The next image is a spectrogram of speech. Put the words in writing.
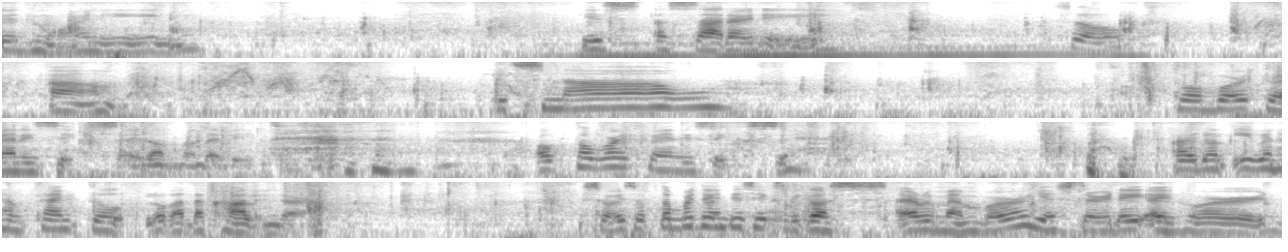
good morning. It's a Saturday. So, um, it's now October 26. I don't know the date. October 26. I don't even have time to look at the calendar. So it's October 26 because I remember yesterday I heard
